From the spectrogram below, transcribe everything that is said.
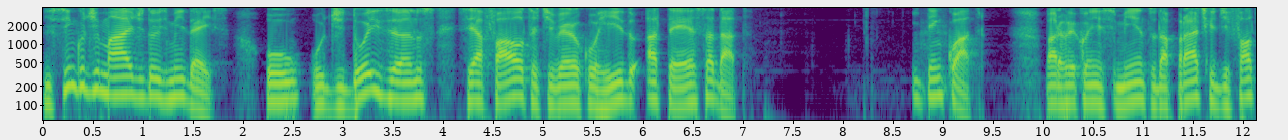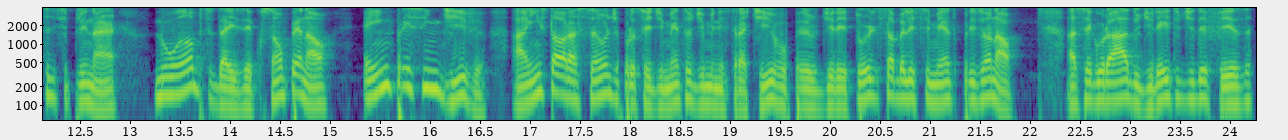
de 5 de maio de 2010, ou o de dois anos se a falta tiver ocorrido até essa data. Item 4. Para o reconhecimento da prática de falta disciplinar no âmbito da execução penal, é imprescindível a instauração de procedimento administrativo pelo diretor de estabelecimento prisional, assegurado o direito de defesa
